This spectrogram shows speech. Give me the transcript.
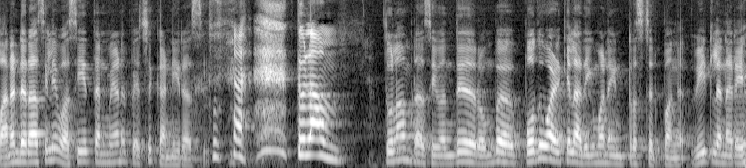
பன்னெண்டு ராசிலே வசியத்தன்மையான பேச்சு கன்னி ராசி துலாம். துலாம் ராசி வந்து ரொம்ப பொது வாழ்க்கையில் அதிகமான இன்ட்ரெஸ்ட் இருப்பாங்க. வீட்டில் நிறைய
